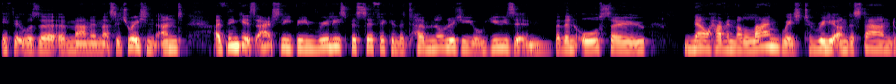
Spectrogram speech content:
if it was a, a, man in that situation. And I think it's actually being really specific in the terminology you're using, but then also now having the language to really understand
